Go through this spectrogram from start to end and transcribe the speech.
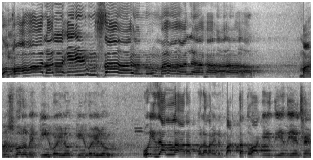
ওয়াকালাল ইনসানু মালাহা মানুষ বলবে, কি হইল কি হইল? ওই যে আল্লাহ আলামিন বার্তা তো আগে দিয়ে দিয়েছেন,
